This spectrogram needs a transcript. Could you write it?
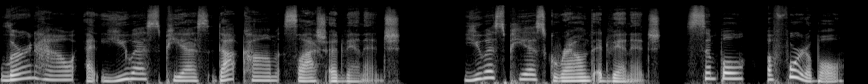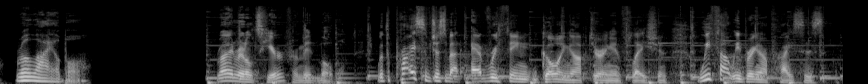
Learn how at usps.com/advantage. USPS Ground Advantage: simple, affordable, reliable. Ryan Reynolds here from Mint Mobile. With the price of just about everything going up during inflation, we thought we'd bring our prices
